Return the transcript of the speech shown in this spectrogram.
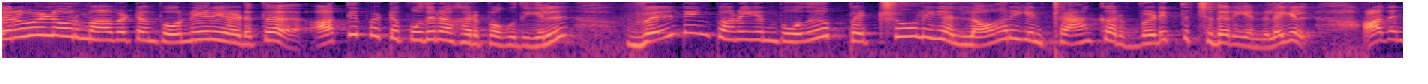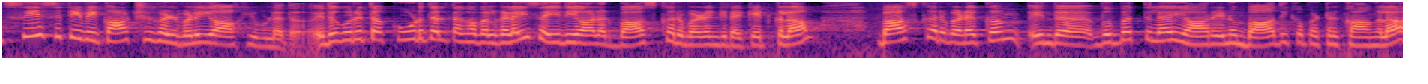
திருவள்ளூர் மாவட்டம் பொன்னேரி அடுத்த அத்திப்பட்டு புதுநகர் பகுதியில் வெல்டிங் பணியின் போது பெட்ரோலிய லாரியின் டேங்கர் வெடித்து சிதறிய நிலையில் அதன் சிசிடிவி காட்சிகள் வெளியாகியுள்ளது. இது குறித்த கூடுதல் தகவல்களை செய்தியாளர் பாஸ்கர் வழங்கிட கேட்கலாம். பாஸ்கர் வணக்கம். இந்த விபத்துல யாரேனும் பாதிக்கப்பட்டிருக்காங்களா?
